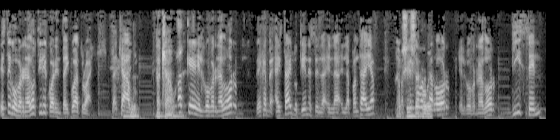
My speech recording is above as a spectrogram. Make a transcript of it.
Este gobernador tiene 44 años, está chavo. Más que el gobernador, déjame, ahí está, lo tienes en la, en la, en la pantalla. No, sí el gobernador, joven. el gobernador, dicen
